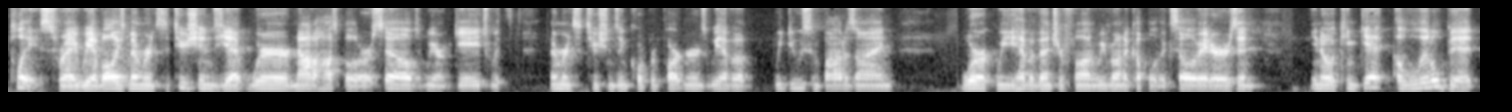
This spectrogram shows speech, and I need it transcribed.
place, right? We have all these member institutions, yet we're not a hospital ourselves. We are engaged with member institutions and corporate partners. We have a we do some biodesign work. We have a venture fund. We run a couple of accelerators, and you know, it can get a little bit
